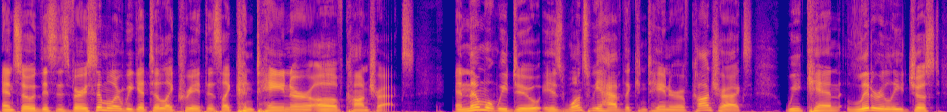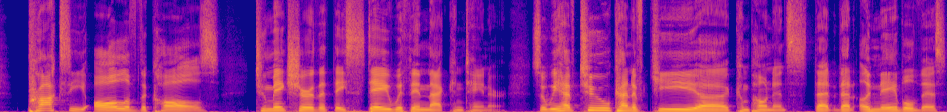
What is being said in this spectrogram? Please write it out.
And so this is very similar. We get to like create this like container of contracts. And then what we do is once we have the container of contracts, we can literally just proxy all of the calls to make sure that they stay within that container. So we have two kind of key uh, components that that enable this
